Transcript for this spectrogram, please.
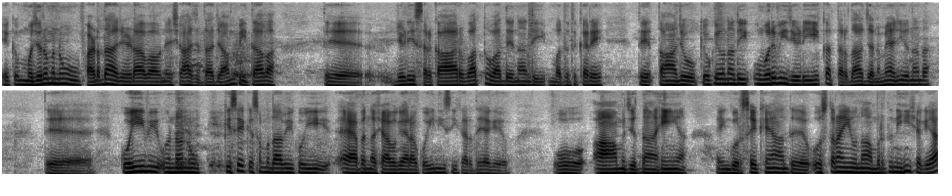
ਇੱਕ ਮੁਜਰਮ ਨੂੰ ਫੜਦਾ ਜਿਹੜਾ ਵਾ, ਉਹਨੇ ਸ਼ਹਾਦਤ ਦਾ ਜਾਮ ਪੀਤਾ ਵਾ ਤੇ ਜਿਹੜੀ ਸਰਕਾਰ ਵੱਧ ਤੋਂ ਵੱਧ ਇਹਨਾਂ ਦੀ ਮਦਦ ਕਰੇ ਤੇ ਤਾਂ ਜੋ ਕਿਉਂਕਿ ਉਹਨਾਂ ਦੀ ਉਮਰ ਵੀ ਜਿਹੜੀ 71 ਦਾ ਜਨਮ ਹੈ ਜੀ ਉਹਨਾਂ ਦਾ ਤੇ ਕੋਈ ਵੀ ਉਹਨਾਂ ਨੂੰ ਕਿਸੇ ਕਿਸਮ ਦਾ ਵੀ ਕੋਈ ਐਬ ਨਸ਼ਾ ਵਗੈਰਾ ਕੋਈ ਨਹੀਂ ਸੀ ਕਰਦੇ ਹੈਗੇ ਉਹ। ਆਮ ਜਿੱਦਾਂ ਅਸੀਂ ਆ ਅਸੀਂ ਗੁਰਸਿੱਖ ਆ ਤੇ ਉਸ ਤਰ੍ਹਾਂ ਹੀ ਉਹਨਾਂ ਅੰਮ੍ਰਿਤ ਨਹੀਂ ਛਕਿਆ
